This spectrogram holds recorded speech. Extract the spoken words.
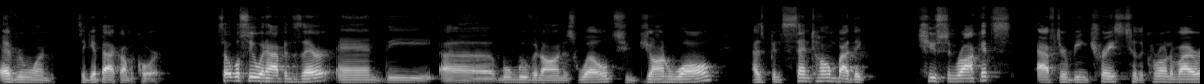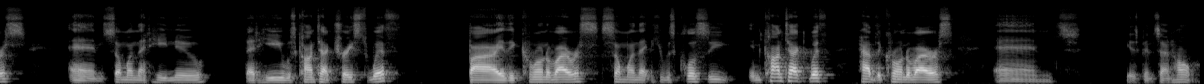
everyone to get back on the court. So we'll see what happens there, and the uh, we'll move it on as well to John Wall has been sent home by the Houston Rockets after being traced to the coronavirus, and someone that he knew that he was contact traced with by the coronavirus. Someone that he was closely in contact with had the coronavirus, and he has been sent home.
